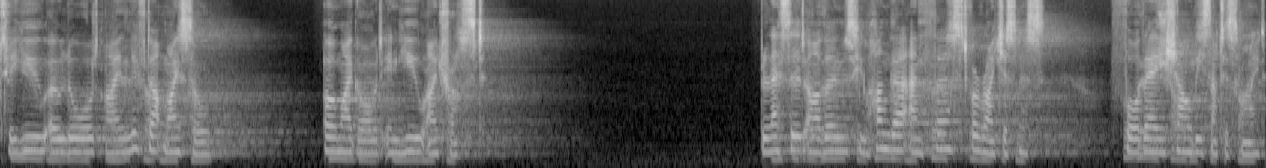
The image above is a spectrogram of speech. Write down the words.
To you, O Lord, I lift up my soul. O my God, in you I trust. Blessed are those who hunger and thirst for righteousness, for they shall be satisfied.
